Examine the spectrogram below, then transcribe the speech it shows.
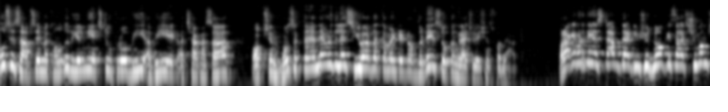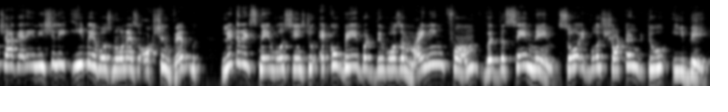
उस हिसाब से मैं कहूँ तो रियलमी एक्स टू प्रो भी अभी एक अच्छा खासा ऑप्शन हो सकता है nevertheless you are the commentator of the day so congratulation for that और आगे बढ़ते हैं stuff that you should know के साथ शुभम शाह कह रहे हैं initially eBay was known as auction web its name was changed to Echo Bay, but there was a mining firm with the same name, so it was shortened to eBay.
